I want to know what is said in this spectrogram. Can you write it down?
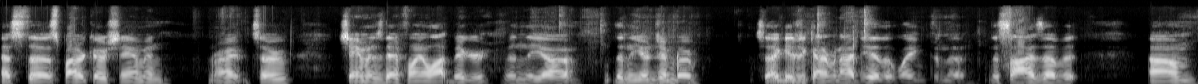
That's the Spyderco Shaman, right? So Shaman is definitely a lot bigger than the uh, than the Yojimbo. So that gives you kind of an idea of the length and the, the size of it. Um,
